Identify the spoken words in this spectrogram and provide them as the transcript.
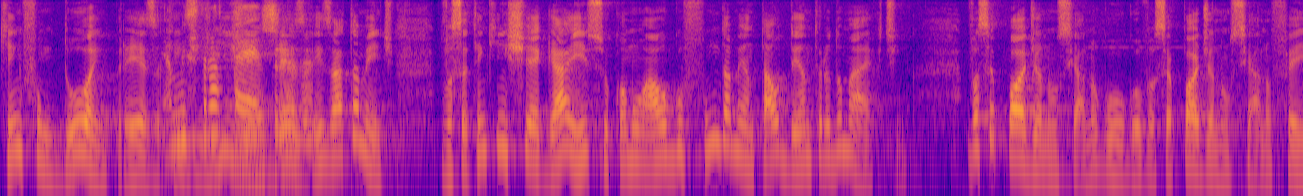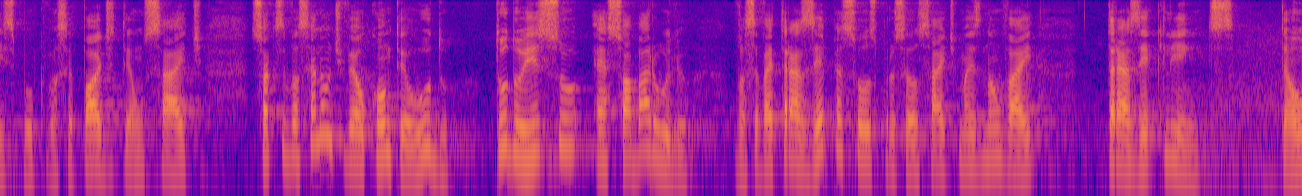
quem fundou a empresa, é quem dirige a empresa, né? exatamente. Você tem que enxergar isso como algo fundamental dentro do marketing. Você pode anunciar no Google, você pode anunciar no Facebook, você pode ter um site, só que se você não tiver o conteúdo, tudo isso é só barulho. Você vai trazer pessoas para o seu site, mas não vai trazer clientes. Então,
